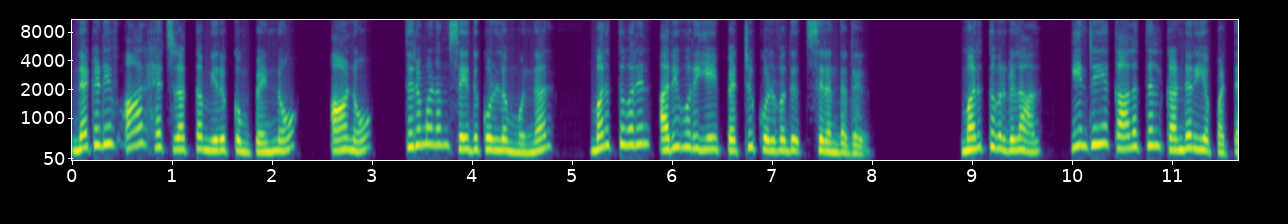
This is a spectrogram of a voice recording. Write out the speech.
நெகட்டிவ் ஆர்ஹெச் ரத்தம் இருக்கும் பெண்ணோ ஆணோ திருமணம் செய்து கொள்ளும் முன்னர் மருத்துவரின் அறிவுரையை பெற்றுக்கொள்வது சிறந்தது. மருத்துவர்களால் இன்றைய காலத்தில் கண்டறியப்பட்ட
